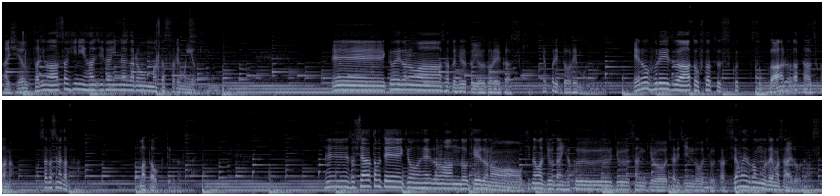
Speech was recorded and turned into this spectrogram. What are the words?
愛し合う2人は朝日に恥じらいながらもまたそれも良きよ。えー、京平殿は朝と昼と夜どれが好き？やっぱりどれもよね。エロフレーズはあと2つストックあるあったはずかな。探せなかったな。また送ってください。えー、そして改めて、京平殿軽度の沖縄縦断113キロチャリ人道中達成おめでとうございます。ありがとうございます。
